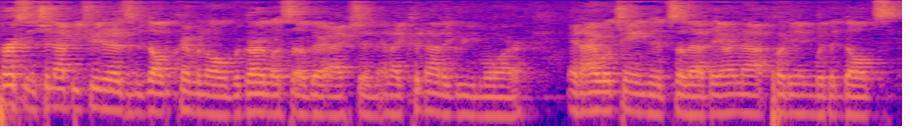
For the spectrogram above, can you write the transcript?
person should not be treated as an adult criminal regardless of their action, and I could not agree more. And I will change it so that they are not put in with adults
